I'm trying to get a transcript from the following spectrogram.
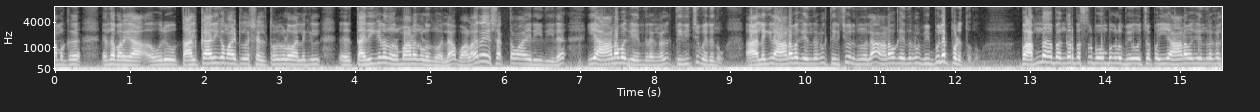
നമുക്ക് എന്താ പറയുക ഒരു താൽക്കാലികമായിട്ടുള്ള ഷെൽട്ടറുകളോ അല്ലെങ്കിൽ തരികിട നിർമ്മാണങ്ങളൊന്നുമല്ല വളരെ ശക്തമായ രീതിയിൽ ഈ ആണവ കേന്ദ്രങ്ങൾ തിരിച്ചു വരുന്നു. അല്ലെങ്കിൽ ആണവ കേന്ദ്രങ്ങൾ തിരിച്ചു വരുന്നില്ല ആണവ കേന്ദ്രങ്ങൾ വിപുലപ്പെടുത്തുന്നു. അപ്പോൾ അന്ന് ബങ്കർ ബസ്റ്റർ ബോംബുകൾ ഉപയോഗിച്ചപ്പോൾ ഈ ആണവ കേന്ദ്രങ്ങൾ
